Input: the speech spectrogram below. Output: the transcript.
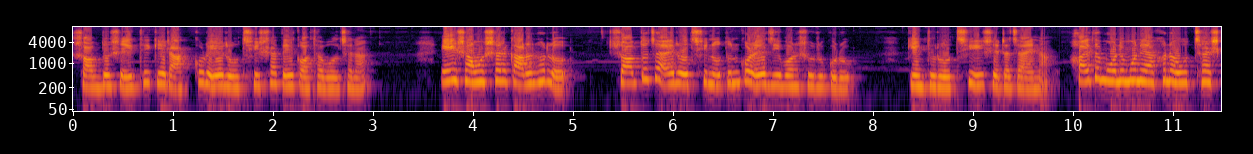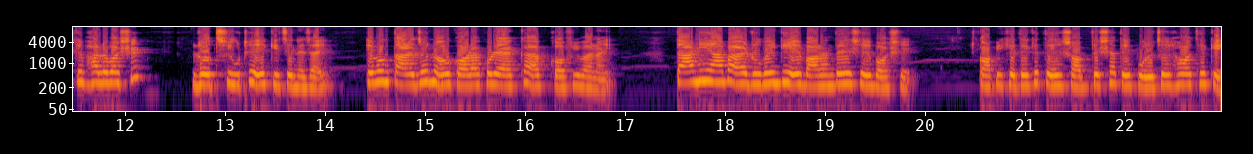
শব্দ সেই থেকে রাগ করে রোদসির সাথে কথা বলছে না। এই সমস্যার কারণ হলো, শব্দ চায় রোদসি নতুন করে জীবন শুরু করুক, কিন্তু রোদসি সেটা চায় না। হয়তো মনে মনে এখনও উচ্ছ্বাসকে ভালোবাসে। রোদসি উঠে কিচেনে যায় এবং তার জন্য গড়া করে এক কাপ কফি বানায়। তা নিয়ে আবার রুমে গিয়ে বারান্দায় এসে বসে। কফি খেতে খেতে শব্দের সাথে পরিচয় হওয়া থেকে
